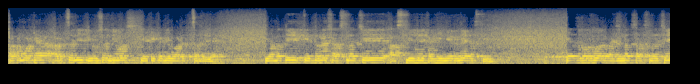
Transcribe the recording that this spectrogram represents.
फार मोठ्या अडचणी दिवसेंदिवस या ठिकाणी वाढत चाललेल्या आहेत. यामध्ये केंद्र शासनाचे असलेले काही निर्णय असतील. त्याचबरोबर राजनाथ शासनाचे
